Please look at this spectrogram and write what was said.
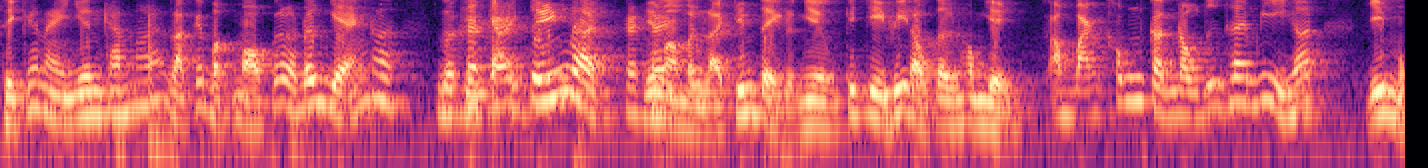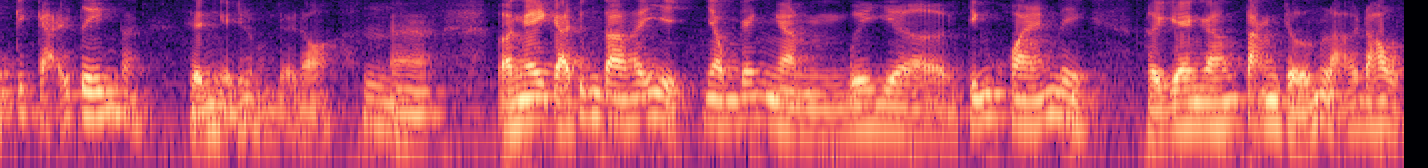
Thì cái này như anh Khánh nói là cái bậc một rất là đơn giản thôi. Nó chỉ cải tiến thôi. nhưng mà mình lại kiếm tiền được nhiều. Cái chi phí đầu tư không gì. Còn bạn không cần đầu tư thêm cái gì hết. Chỉ một cái cải tiến thôi. Thì anh nghĩ là vấn đề đó. Ừ. à, và ngay cả chúng ta thấy gì? Trong cái ngành bây giờ chứng khoán đi thời gian ra tăng trưởng là ở đâu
